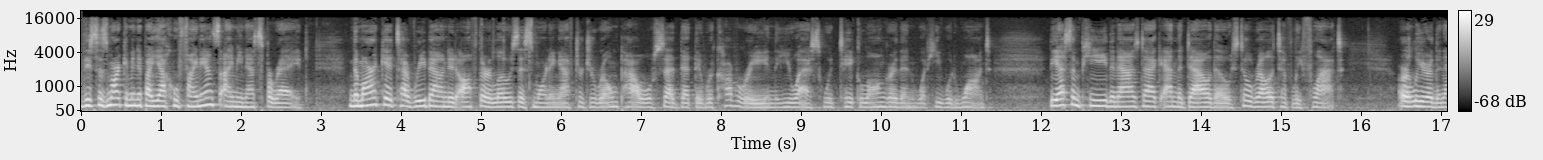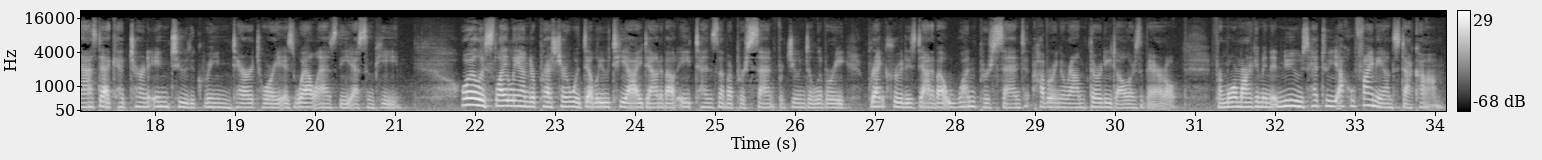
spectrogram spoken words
This is Market Minute by Yahoo Finance. I'm Ines Ferre. The markets have rebounded off their lows this morning after Jerome Powell said that the recovery in the U.S. would take longer than what he would want. The S&P, the Nasdaq, and the Dow, though, still relatively flat. Earlier, the Nasdaq had turned into the green territory as well as the S&P. Oil is slightly under pressure with WTI down about 8 tenths of a percent for June delivery. Brent crude is down about 1%, hovering around $30 a barrel. For more market minute news, head to yahoofinance.com.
